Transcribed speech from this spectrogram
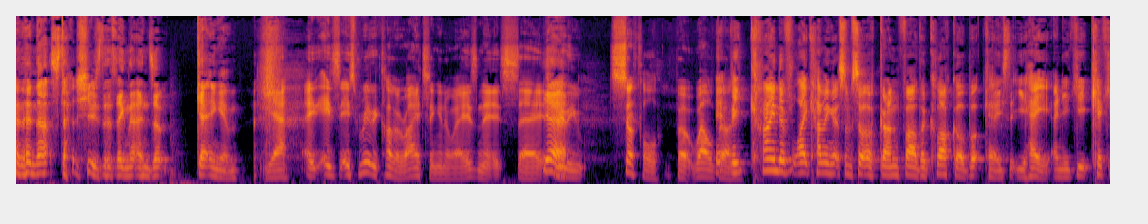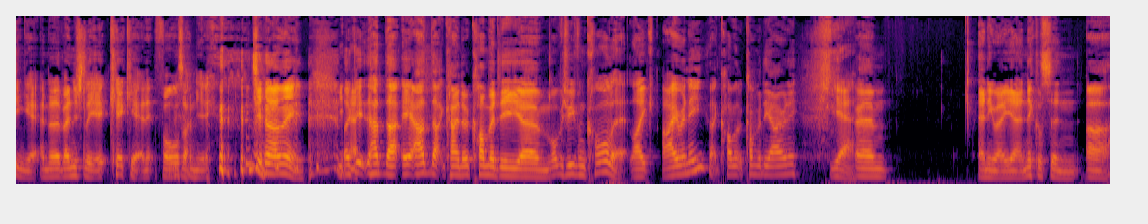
and then that statue's the thing that ends up getting him. Yeah, it, it's it's really clever writing in a way, isn't it? It's uh, it's Yeah. really subtle but well done. It'd be kind of like having at some sort of grandfather clock or bookcase that you hate, and you keep kicking it, and then eventually it kick it and it falls on you. Do you know what I mean? Like it had that. It had that kind of comedy. Um, what would you even call it? Like irony, like com- comedy irony. Yeah, Um. Anyway, yeah, Nicholson. Uh,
